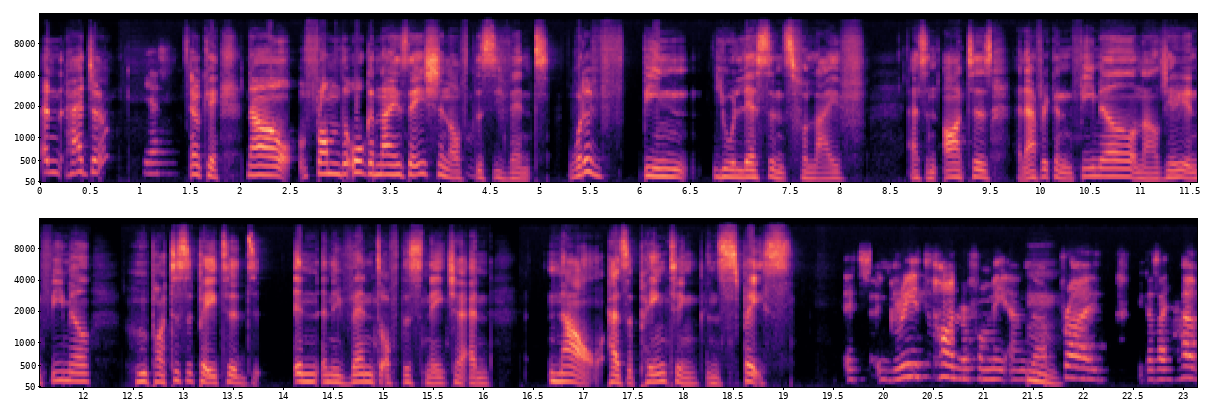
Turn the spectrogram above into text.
And Haja, Yes. okay, now from the organization of this event, what have been your lessons for life as an artist, an African female, an Algerian female who participated in an event of this nature and now has a painting in space? It's a great honor for me and Mm. uh, pride because I have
